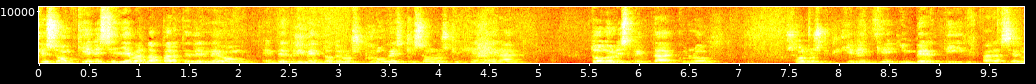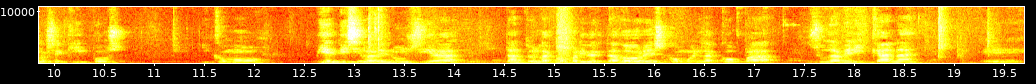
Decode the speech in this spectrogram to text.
que son quienes se llevan la parte del león en detrimento de los clubes, que son los que generan todo el espectáculo, son los que tienen que invertir para hacer los equipos, y como bien dice la denuncia, tanto en la Copa Libertadores como en la Copa Sudamericana, eh,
